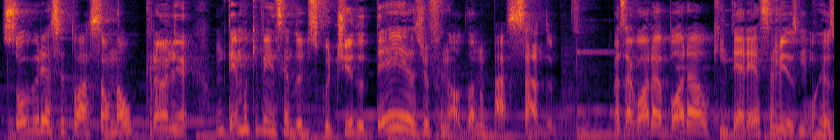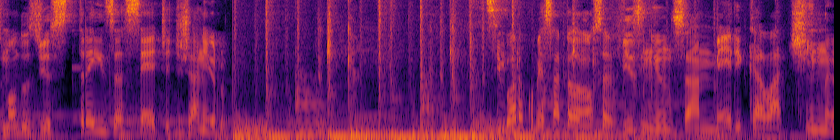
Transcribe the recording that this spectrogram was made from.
sobre a situação na Ucrânia, um tema que vem sendo discutido desde o final do ano passado. Mas agora, bora ao que interessa mesmo, o resumão dos dias 3 a 7 de janeiro. Simbora começar pela nossa vizinhança, América Latina.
